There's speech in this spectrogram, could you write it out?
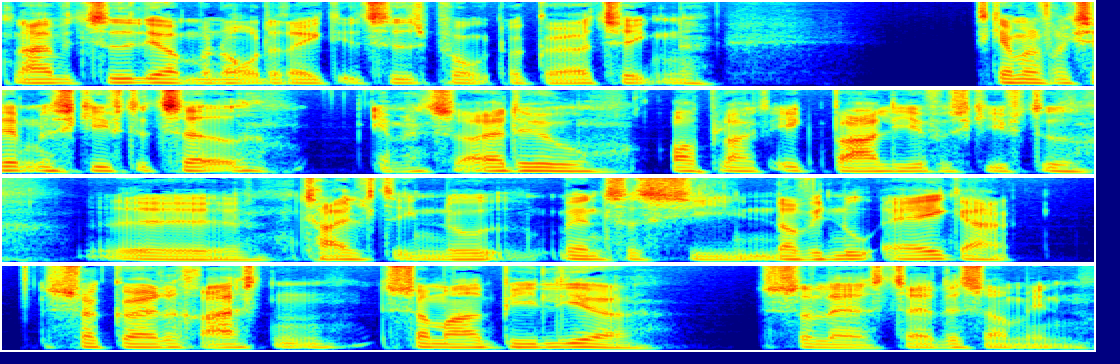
snakker vi tidligere om, hvornår det rigtige tidspunkt at gøre tingene. Skal man for eksempel skifte taget, jamen så er det jo oplagt ikke bare lige at få skiftet øh, teglstenen ud, men så sige, når vi nu er i gang, så gør det resten så meget billigere, så lad os tage det som en,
